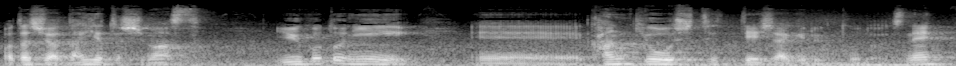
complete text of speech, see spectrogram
私はダイエットします。ということに、えー、環境を設定してあげるということですね。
